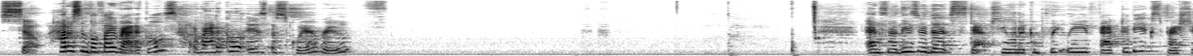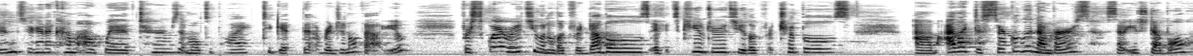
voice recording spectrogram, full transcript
So how to simplify radicals. A radical is a square root. And so these are the steps. You want to completely factor the expressions. You're going to come up with terms that multiply to get the original value. For square roots, you want to look for doubles. If it's cubed roots, you look for triples. Um, I like to circle the numbers, so each double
